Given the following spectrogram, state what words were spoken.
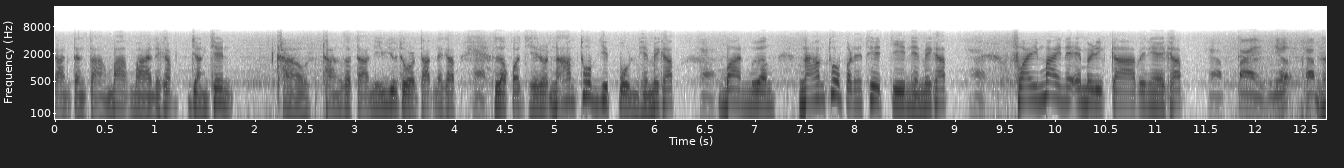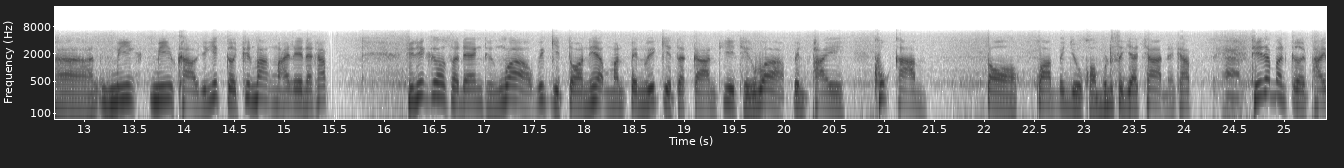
การณ์ต่างๆ มากมายนะครับ อย่างเช่นข่าวทางสถานีวิทยุโทรทัศน์นะครับครับเราก็เห็นว่าน้ำท่วมญี่ปุ่นเห็นไหมครับครับบ้านเมืองน้ำท่วมประเทศจีนเห็นไหมครับครับ ไฟไหม้ในอเมริกาเป็นไงครับครับป้ายเยอะครับอ่ามีมีข่าวอย่างนี้เกิดขึ้นมากมายเลยนะครับ ทีนี้ก็แสดงถึงว่าวิกฤตตอนเนี้ยมันเป็นวิกฤตการณ์ที่ถือว่าเป็นภัยคุกคาม ต่อความเป็นอยู่ของมนุษยชาตินะครับ ครับที่ถ้ามันเกิดภัย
